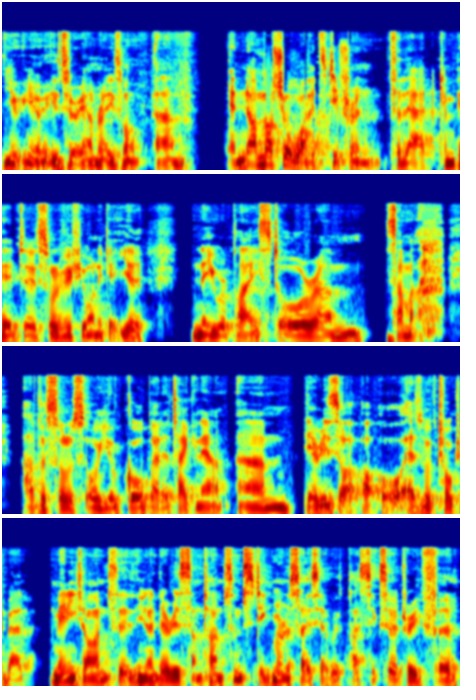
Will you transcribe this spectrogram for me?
you, you know, is very unreasonable. Um, and I'm not sure why it's different for that compared to sort of if you want to get your knee replaced or um, some other sort of, or your gallbladder taken out. Um, there is, as we've talked about many times, you know, there is sometimes some stigma associated with plastic surgery for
